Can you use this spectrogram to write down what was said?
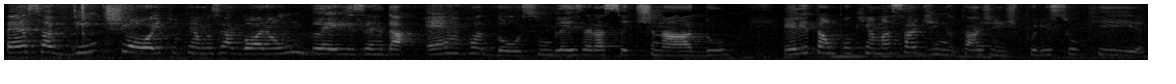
Peça 28, temos agora um blazer da Erva Doce, um blazer acetinado. Ele tá um pouquinho amassadinho, tá, gente? Por isso que,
